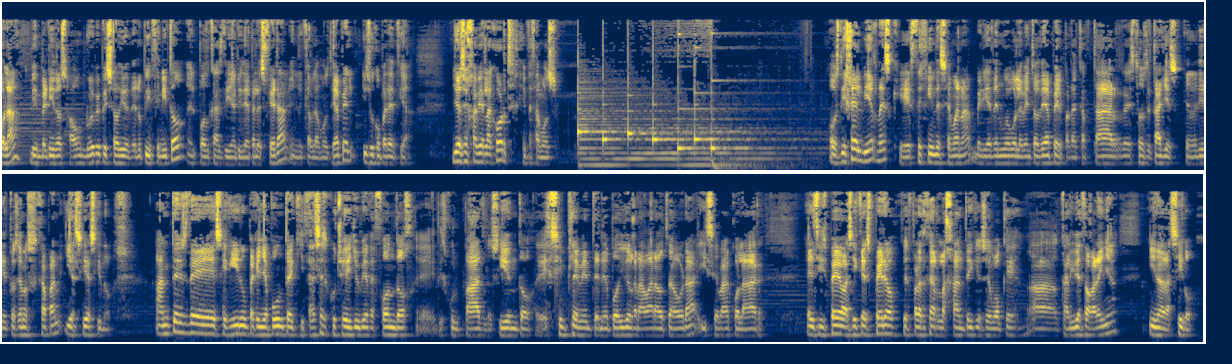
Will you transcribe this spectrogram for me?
Hola, bienvenidos a un nuevo episodio de Loop Infinito, el podcast diario de Apple Esfera en el que hablamos de Apple y su competencia. Yo soy Javier Lacorte y empezamos. Os dije el viernes que este fin de semana vería de nuevo el evento de Apple para captar estos detalles que en el directo se nos escapan y así ha sido. Antes de seguir un pequeño apunte, quizás escuché lluvia de fondo, eh, disculpad, lo siento, eh, simplemente no he podido grabar a otra hora y se va a colar el chispeo, así que espero que os parezca relajante y que os evoque a calidez hogareña. Y nada, sigo.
